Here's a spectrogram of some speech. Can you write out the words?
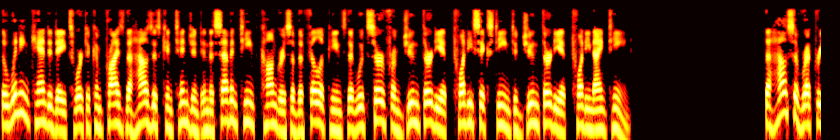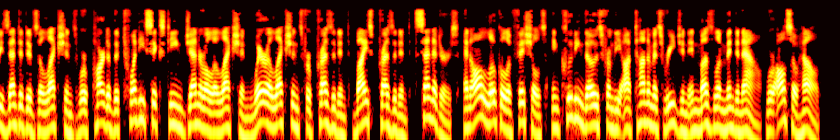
The winning candidates were to comprise the House's contingent in the 17th Congress of the Philippines that would serve from June 30, 2016 to June 30, 2019. The House of Representatives elections were part of the 2016 general election where elections for president, vice president, senators, and all local officials, including those from the autonomous region in Muslim Mindanao, were also held.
